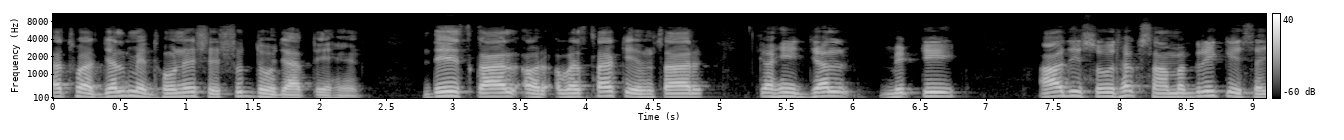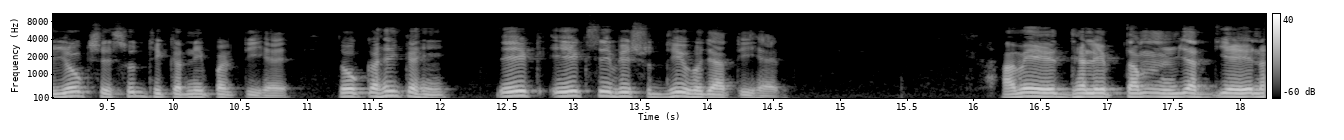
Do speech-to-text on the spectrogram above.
अथवा जल में धोने से शुद्ध हो जाते हैं। देश काल और अवस्था के अनुसार कहीं जल, मिट्टी आदि शोधक सामग्री के सहयोग से शुद्धि करनी पड़ती है तो कहीं कहीं एक एक से भी शुद्धि हो जाती है। अमेध्यलिप्तम यद्येन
